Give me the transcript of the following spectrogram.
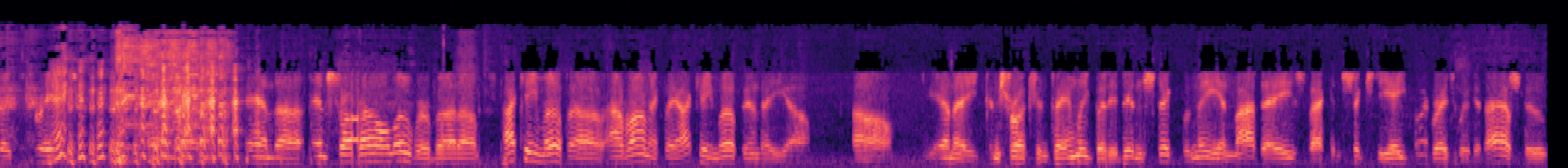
take the trades and, uh, and, uh, and start all over. But uh, I came up, uh, ironically, I came up in a uh, uh, in a construction family, but it didn't stick with me in my days. Back in '68, when I graduated high school,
